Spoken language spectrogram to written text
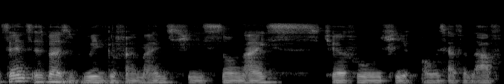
since Isabelle is a really good friend of mine she's so nice cheerful she always has a laugh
